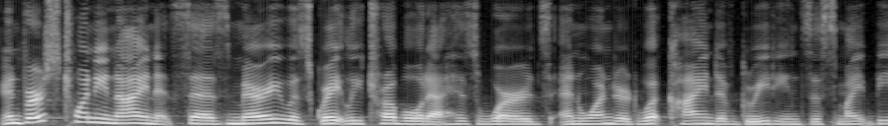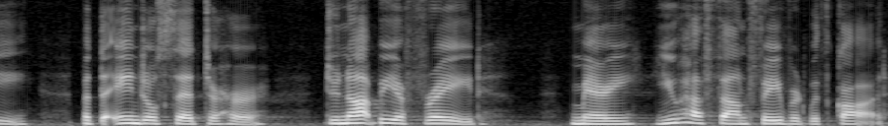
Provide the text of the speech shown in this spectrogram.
In verse 29, it says, Mary was greatly troubled at his words and wondered what kind of greetings this might be. But the angel said to her, Do not be afraid, Mary, you have found favor with God.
